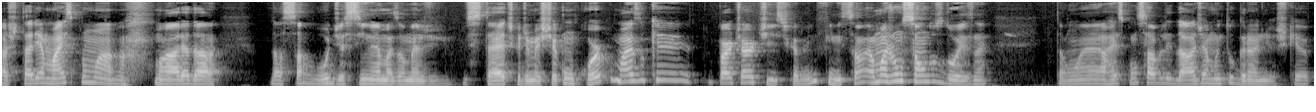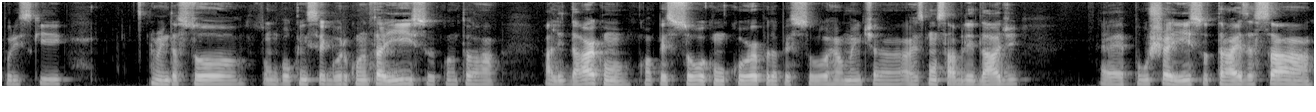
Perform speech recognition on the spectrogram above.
Acho que estaria mais para uma, uma área da, da saúde, assim, né? Mais ou menos de estética, de mexer com o corpo, mais do que parte artística, né? Enfim, é uma junção dos dois, né? Então é, a responsabilidade é muito grande. Acho que é por isso que eu ainda sou, sou um pouco inseguro quanto a isso, quanto a, a lidar com, com a pessoa, com o corpo da pessoa. Realmente a, a responsabilidade é, puxa isso, traz essa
